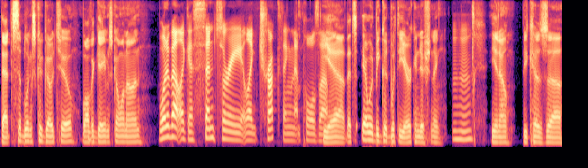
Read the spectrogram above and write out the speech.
that siblings could go to while the game's going on. What about like a sensory like truck thing that pulls up? Yeah, that's it would be good with the air conditioning. hmm You know, because uh,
